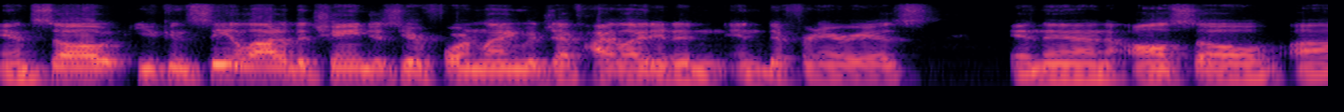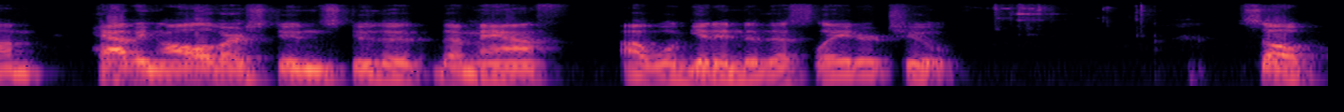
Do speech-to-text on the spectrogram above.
And so you can see a lot of the changes here, foreign language I've highlighted in, in different areas. And then also um, having all of our students do the, the math. Uh, we'll get into this later too. So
